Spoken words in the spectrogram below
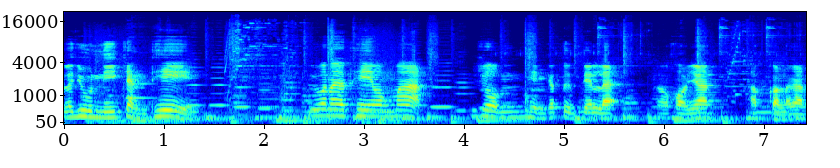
และยูนิคอย่างเท่คิดว่าน่าจะเท่มากๆผู้ชมเห็นก็ตื่นเต้นแล้วเราขออนุญาตอัพก่อนแล้วกัน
